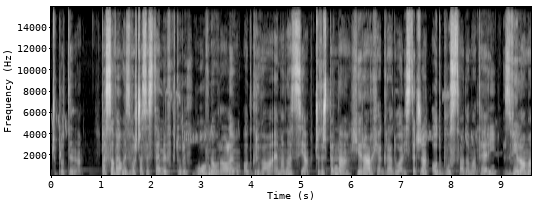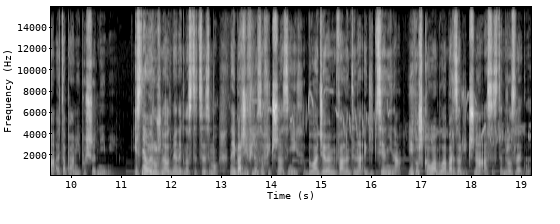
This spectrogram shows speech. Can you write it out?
czy Plotyna. Pasowały zwłaszcza systemy, w których główną rolę odgrywała emanacja, czy też pewna hierarchia gradualistyczna od bóstwa do materii z wieloma etapami pośrednimi. Istniały różne odmiany gnostycyzmu. Najbardziej filozoficzna z nich była dziełem Walentyna Egipcjanina. Jego szkoła była bardzo liczna, a system rozległy.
